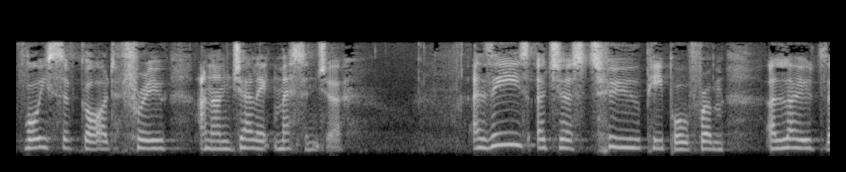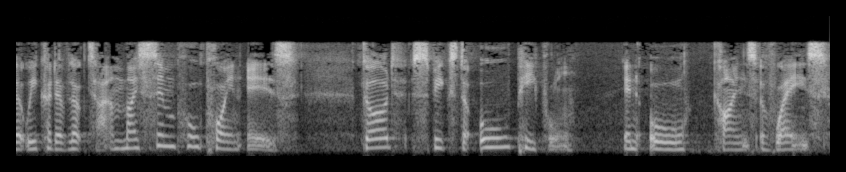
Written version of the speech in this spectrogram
voice of God through an angelic messenger. And these are just two people from a load that we could have looked at. And my simple point is God speaks to all people in all kinds of ways.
